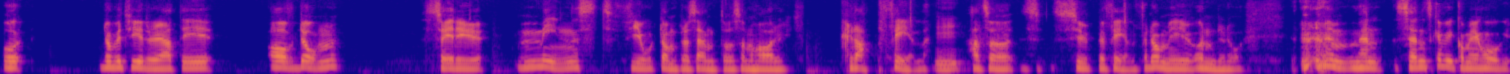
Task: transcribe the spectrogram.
Och då betyder det att det är, av dem så är det ju minst 14 procent som har klappfel. Mm. Alltså superfel, för de är ju under då. Men sen ska vi komma ihåg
